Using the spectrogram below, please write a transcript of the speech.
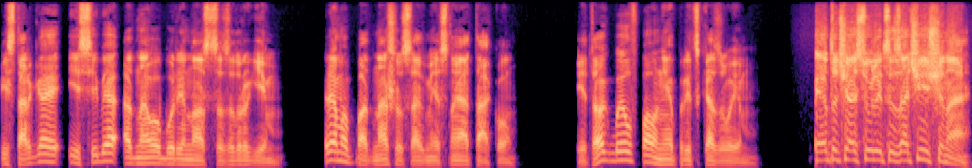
исторгая из себя одного буреносца за другим, прямо под нашу совместную атаку. Итог был вполне предсказуем. «Эта часть улицы зачищена!»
